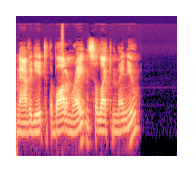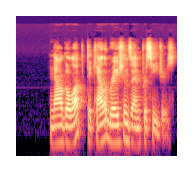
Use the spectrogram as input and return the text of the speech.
Navigate to the bottom right and select Menu. Now go up to Calibrations and Procedures.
